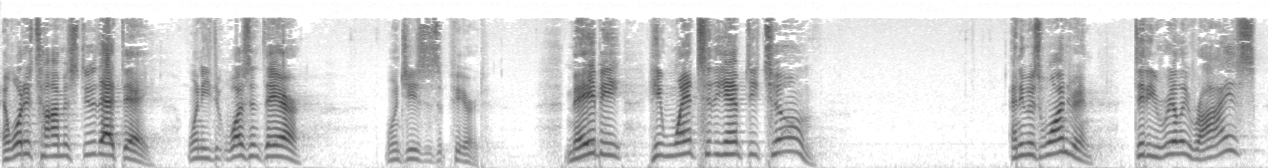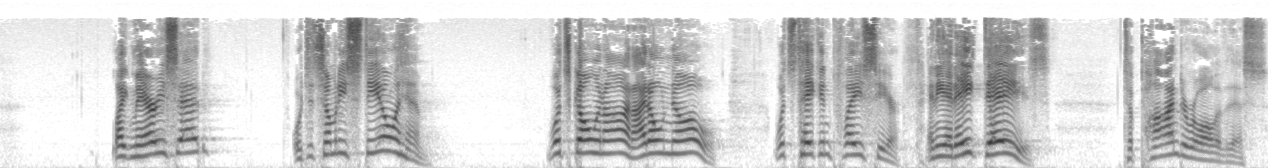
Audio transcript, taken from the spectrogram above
And what did Thomas do that day when he wasn't there when Jesus appeared? Maybe he went to the empty tomb and he was wondering did he really rise? like Mary said? Or did somebody steal him? What's going on? I don't know. What's taking place here? And he had eight days to ponder all of this.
